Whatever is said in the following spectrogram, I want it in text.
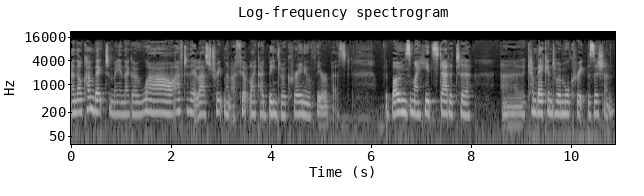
And they'll come back to me and they go, Wow, after that last treatment, I felt like I'd been to a craniotherapist. The bones in my head started to uh, come back into a more correct position.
